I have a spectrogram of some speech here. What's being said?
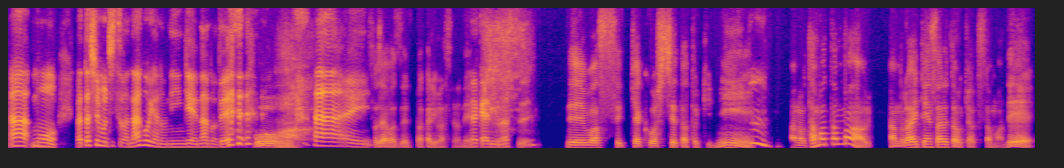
あ、もう、私も実は名古屋の人間なので。おはい。それはわかりますよね。わかります。で、は接客をしてた時に、うん、あの、たまたま、あの、来店されたお客様で、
